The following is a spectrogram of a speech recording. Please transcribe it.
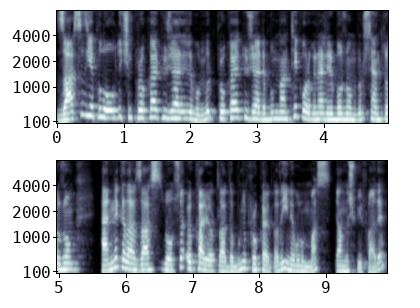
Zarsız yapılı olduğu için prokaryot hücrelerde bulunur. Prokaryot hücrelerde bulunan tek organel ribozomdur. Sentrozom her ne kadar zarsız da olsa ökaryotlarda bulunur. Prokaryotlarda yine bulunmaz. Yanlış bir ifade.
